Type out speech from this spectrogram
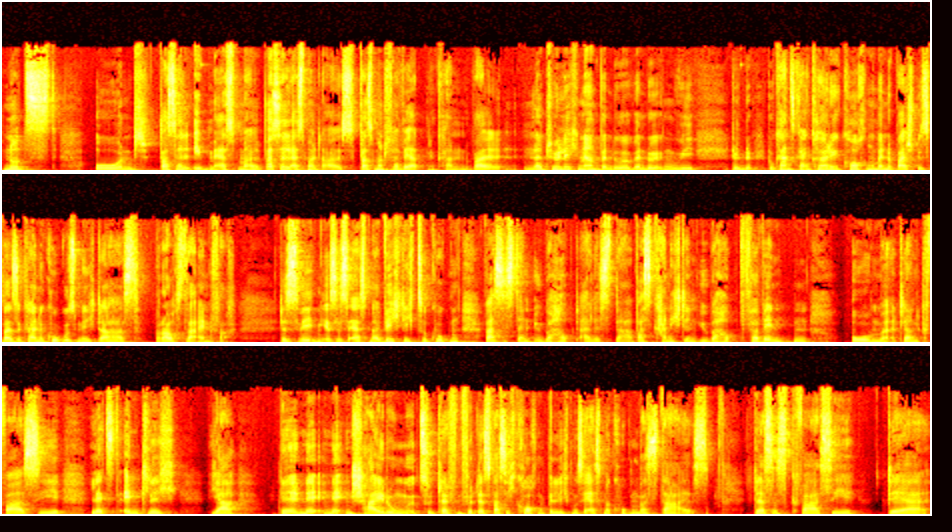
nutzt und was halt eben erstmal, was halt erstmal da ist, was man verwerten kann. Weil natürlich, ne, wenn du, wenn du irgendwie, du, du kannst kein Curry kochen, wenn du beispielsweise keine Kokosmilch da hast. Brauchst du einfach. Deswegen ist es erstmal wichtig zu gucken, was ist denn überhaupt alles da? Was kann ich denn überhaupt verwenden, um dann quasi letztendlich, ja, eine, eine Entscheidung zu treffen für das, was ich kochen will. Ich muss ja erstmal gucken, was da ist. Das ist quasi der,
